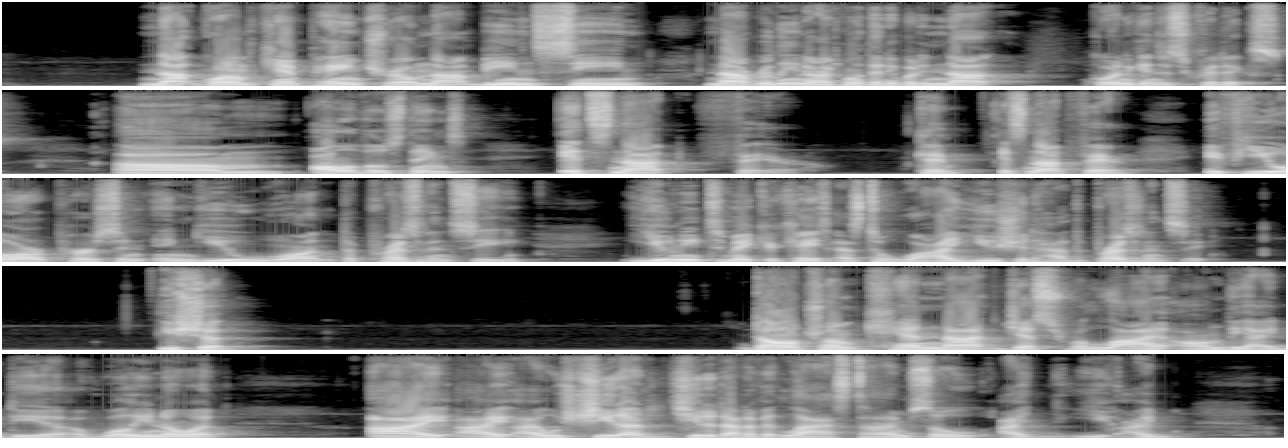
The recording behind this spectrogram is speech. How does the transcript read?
not going on the campaign trail, not being seen, not really interacting with anybody, not going against his critics, um, all of those things. It's not fair. Okay? It's not fair. If you are a person and you want the presidency, you need to make your case as to why you should have the presidency. You should. Donald Trump cannot just rely on the idea of, well, you know what? I I, I was cheated cheated out of it last time, so I I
